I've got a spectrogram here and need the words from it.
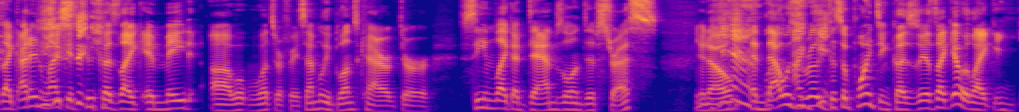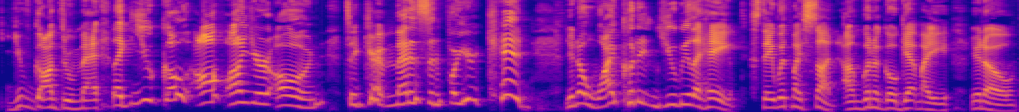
like I didn't You like it too because like it made uh what, what's her face Emily Blunt's character seem like a damsel in distress. You know? Yeah, and that was I really disappointing because it's like yo like you've gone through med like you go off on your own to get medicine for your kid. You know why couldn't you be like hey stay with my son. I'm gonna go get my you know?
